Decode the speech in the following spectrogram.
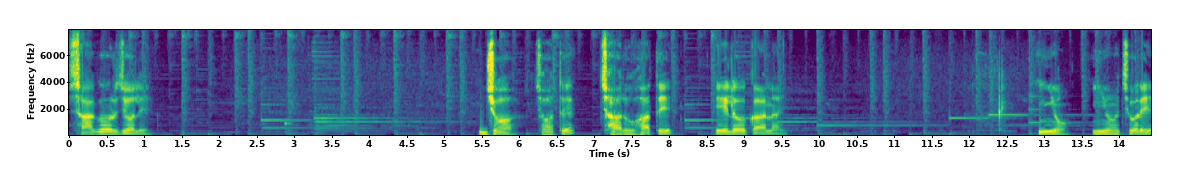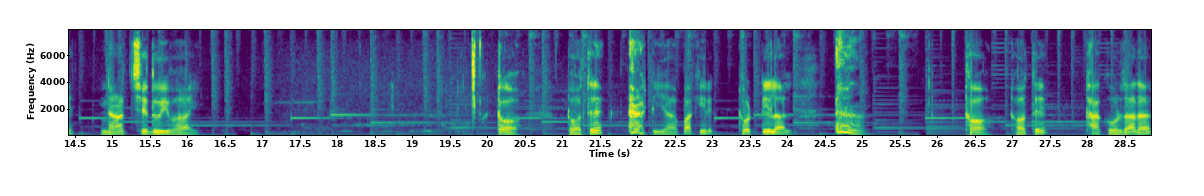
সাগর জলে। ঝ ঝতে ঝাড়ু হাতে এলো কানাই ইয় ইয় চড়ে নাচছে দুই ভাই। ট, টতে টিয়া পাখির ঠোঁটটি লাল ঠ ঠতে ঠাকুর দাদার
